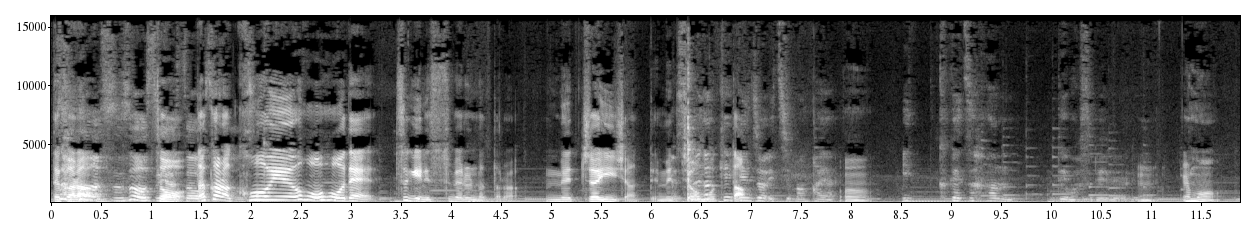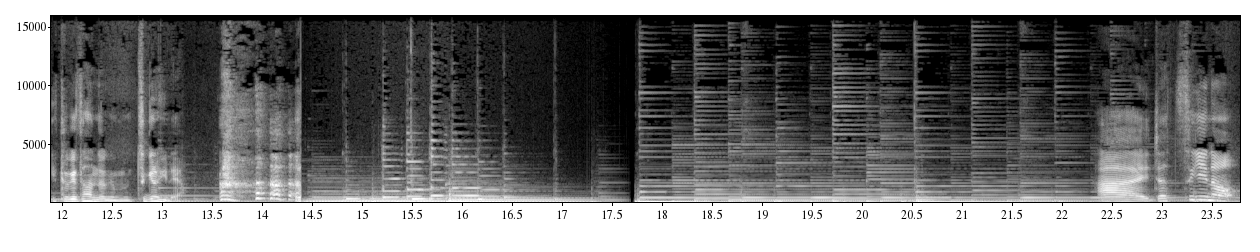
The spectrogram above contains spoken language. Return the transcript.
だから そうだからこういう方法で次に進めるんだったらめっちゃいいじゃんってめっちゃ思った。経験上一番早い。うん。1ヶ月半で忘れるより、うん。でも1ヶ月半だけど次の日だよ。はい。じゃあ次の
